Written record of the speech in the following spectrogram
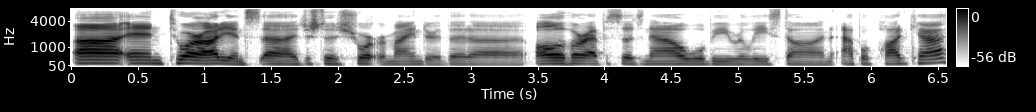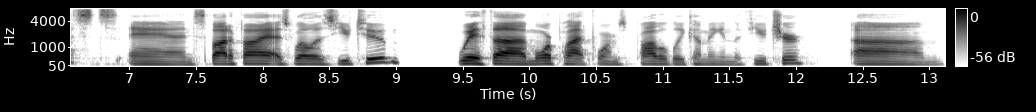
Uh, and to our audience, uh, just a short reminder that uh, all of our episodes now will be released on Apple Podcasts and Spotify, as well as YouTube, with uh, more platforms probably coming in the future. Um,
